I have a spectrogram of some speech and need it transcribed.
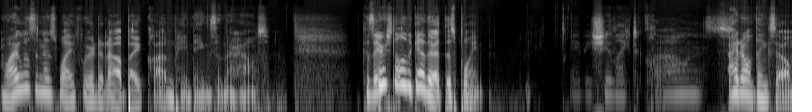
why wasn't his wife weirded out by clown paintings in their house? Because they were still together at this point. She liked clowns. I don't think so.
